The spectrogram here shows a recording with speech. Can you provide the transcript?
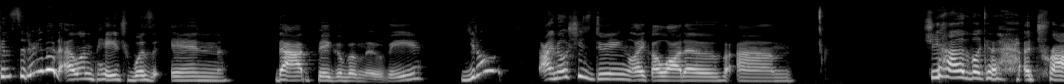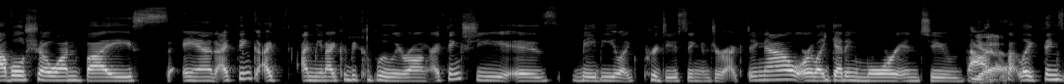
considering that Ellen Page was in that big of a movie, you don't. I know she's doing like a lot of um, she had like a, a travel show on Vice, and I think I I mean I could be completely wrong. I think she is maybe like producing and directing now, or like getting more into that yeah. like things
